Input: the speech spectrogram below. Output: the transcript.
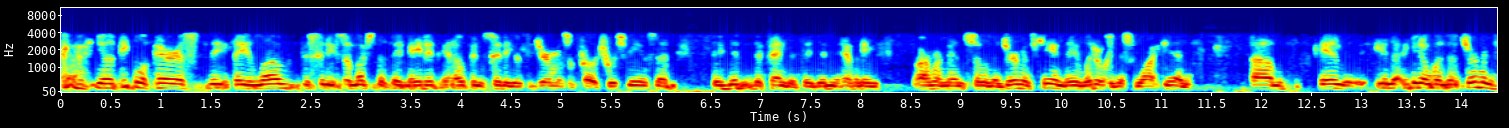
you know, the people of Paris, they, they loved the city so much that they made it an open city as the Germans approached, which means that they didn't defend it. They didn't have any armament. So when the Germans came, they literally just walked in. Um, and, you know, when the Germans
